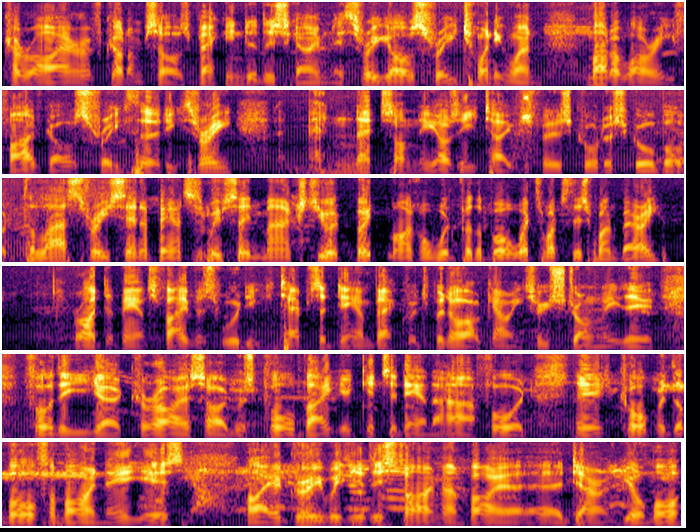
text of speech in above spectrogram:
Corio have got themselves back into this game. They're three goals, three, 21. Modewarre, five goals, three, 33, and that's on the Aussie Tapes first quarter scoreboard. The last three centre bounces, we've seen Mark Stewart beat Michael Wood for the ball. Let's watch this one, Barry. Right, the bounce favours Wood. He taps it down backwards, but oh, going through strongly there for the uh, side was Paul Baker. Gets it down to half forward. They're caught with the ball for mine there, yes. I agree with you this time, umpire uh, Darren Gilmore,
